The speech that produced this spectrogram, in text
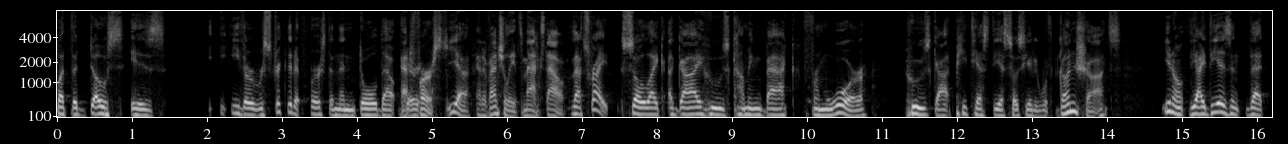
but the dose is either restricted at first and then doled out at very, first. Yeah. And eventually it's maxed out. That's right. So like a guy who's coming back from war who's got PTSD associated with gunshots, you know, the idea isn't that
